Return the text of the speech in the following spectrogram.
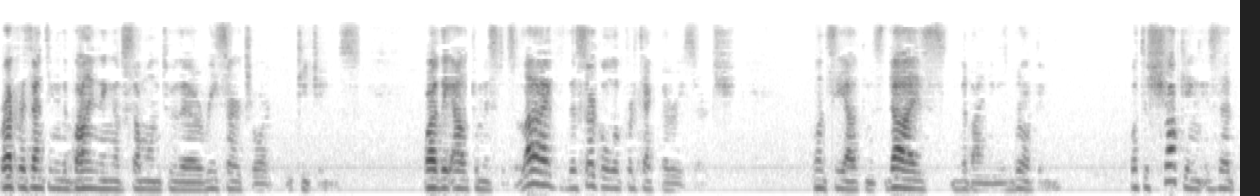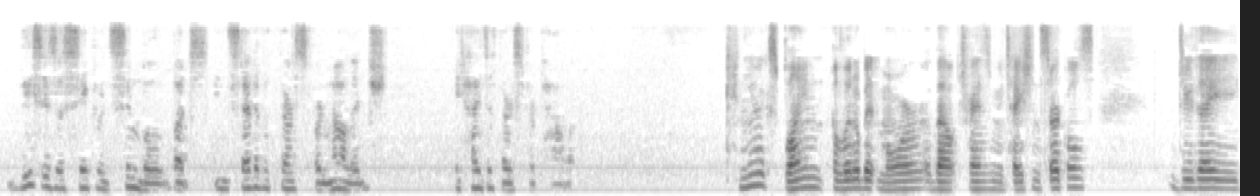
representing the binding of someone to their research or teachings. While the alchemist is alive, the circle will protect the research. Once the alchemist dies, the binding is broken. What is shocking is that this is a sacred symbol, but instead of a thirst for knowledge, it hides a thirst for power. Can you explain a little bit more about transmutation circles? Do they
